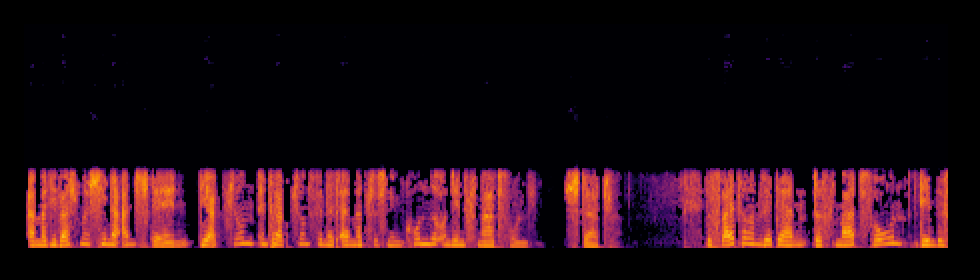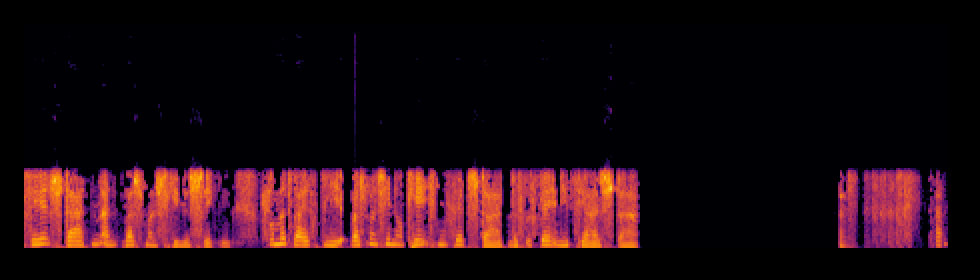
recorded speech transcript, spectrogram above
Einmal die Waschmaschine anstellen. Die Aktion, Interaktion findet einmal zwischen dem Kunde und dem Smartphone statt. Des Weiteren wird dann das Smartphone den Befehl starten an die Waschmaschine schicken. Somit weiß die Waschmaschine, okay, ich muss jetzt starten. Das ist der Initialstart. Dann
